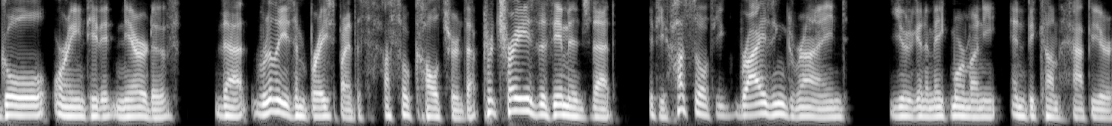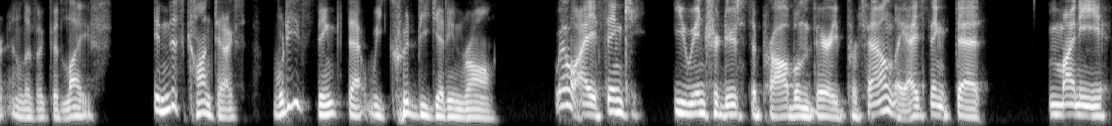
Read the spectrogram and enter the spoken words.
goal oriented narrative that really is embraced by this hustle culture that portrays this image that if you hustle, if you rise and grind, you're going to make more money and become happier and live a good life. In this context, what do you think that we could be getting wrong? Well, I think you introduced the problem very profoundly. I think that money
